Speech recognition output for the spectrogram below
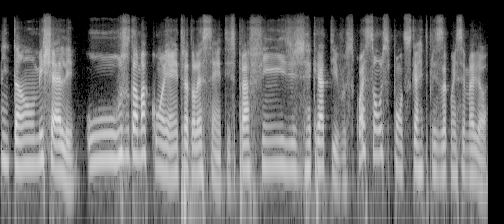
Então, Michele, o uso da maconha entre adolescentes para fins recreativos, quais são os pontos que a gente precisa conhecer melhor?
